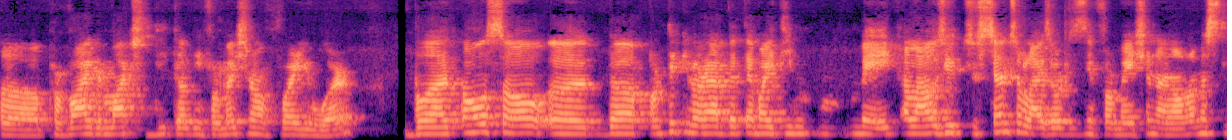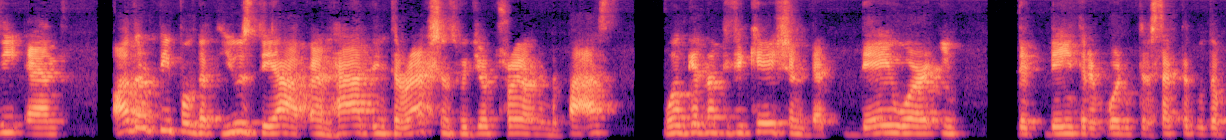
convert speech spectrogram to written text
uh, provide much detailed information of where you were. But also, uh, the particular app that MIT made allows you to centralize all this information anonymously, and other people that use the app and had interactions with your trail in the past will get notification that they were in, that they inter- were intersected with a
